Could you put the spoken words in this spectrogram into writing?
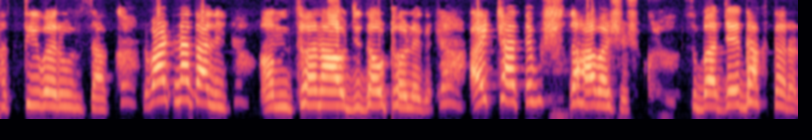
हत्तीवरून साक वाटण्यात आली आमचं नाव जिजाऊ ठेवलं गेलं. आईच्या ते सहा वर्ष सुभाषजी धाकतरन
